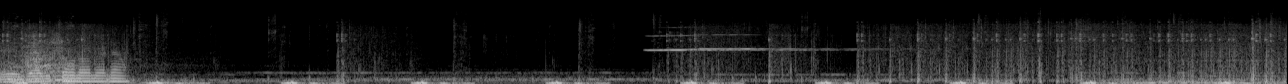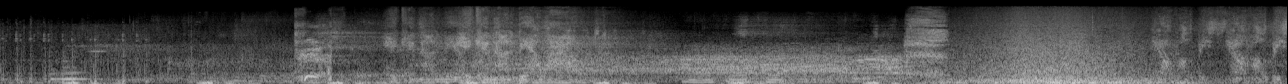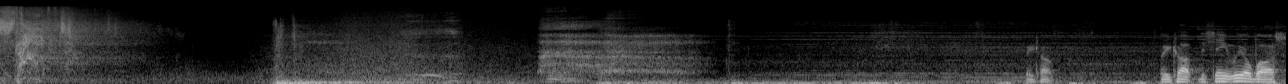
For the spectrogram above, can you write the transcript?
Is that what's going on right now? Wake up. This ain't real, boss.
